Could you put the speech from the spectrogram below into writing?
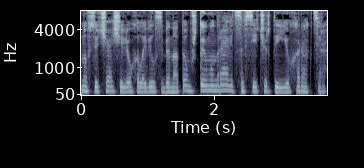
Но все чаще Лёха ловил себя на том, что ему нравятся все черты ее характера.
